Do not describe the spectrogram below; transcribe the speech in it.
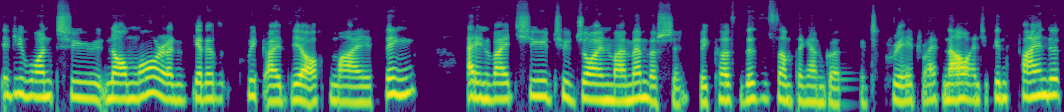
if you want to know more and get a quick idea of my things, I invite you to join my membership because this is something I'm going to create right now. And you can find it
